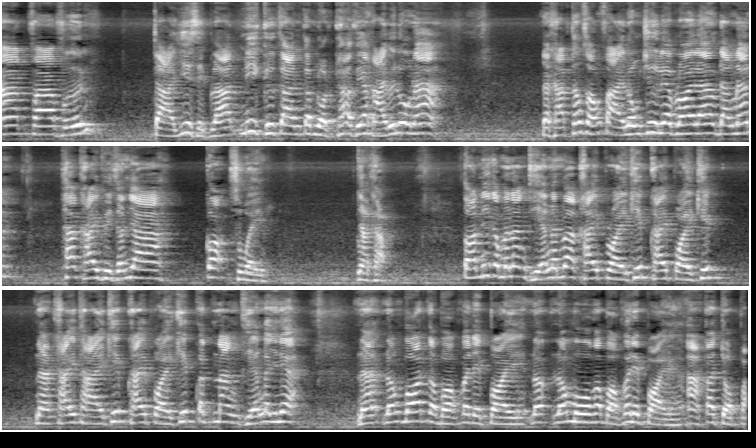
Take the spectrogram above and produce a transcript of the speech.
หากฝ่าฝืนจ่าย 20 ล้าน นี่คือการกำหนดค่าเสียหายไว้ล่วงหน้านะครับทั้งสองฝ่ายลงชื่อเรียบร้อยแล้ว ดังนั้น ถ้าใครผิดสัญญาก็สวยนะครับ ตอนนี้ก็มานั่งเถียงกันว่าใครปล่อยคลิป ใครปล่อยคลิป นะใครถ่ายคลิปใครปล่อยคลิปก็นั่งเถียงกันอยู่เนี่ยนะน้องบอสก็บอกไม่ได้ปล่อยนน้องโมก็บอกไม่ได้ปล่อยอะก็จบไป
